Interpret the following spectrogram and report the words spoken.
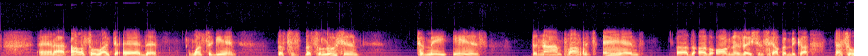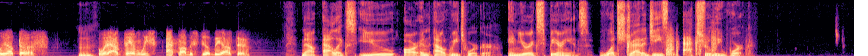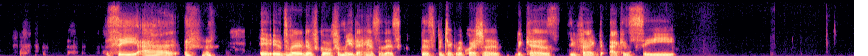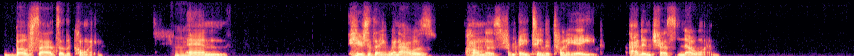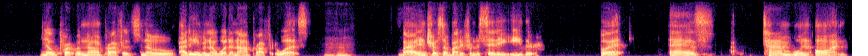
And I'd also like to add that once again, the the solution to me is the nonprofits and uh, the other organizations helping because that's who helped us. Hmm. Without them, we I'd probably still be out there. Now, Alex, you are an outreach worker. In your experience, what strategies actually work? See, I it, it's very difficult for me to answer this this particular question because the fact I can see both sides of the coin. Hmm. And here's the thing when I was homeless from 18 to 28, I didn't trust no one. No pro- nonprofits, no, I didn't even know what a nonprofit was. Mm-hmm. But I didn't trust nobody from the city either. But as time went on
